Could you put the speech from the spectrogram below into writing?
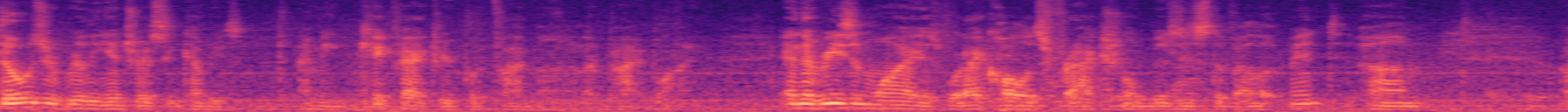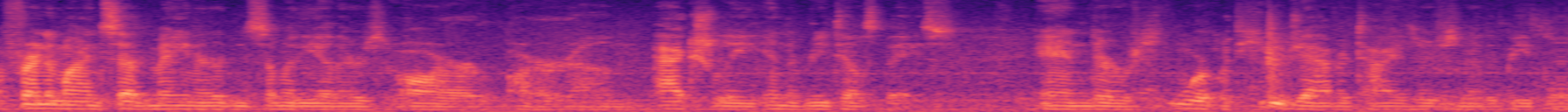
those are really interesting companies. I mean, Kick Factory put five million on their pipeline, and the reason why is what I call is fractional business development. Um, a friend of mine, Seb Maynard, and some of the others are are um, actually in the retail space, and they work with huge advertisers and other people.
